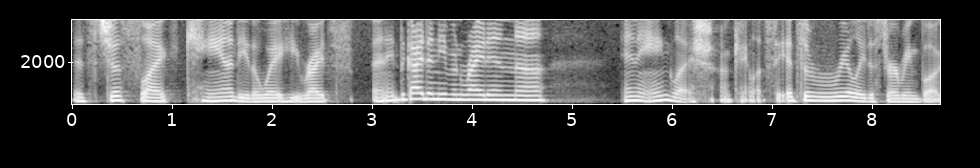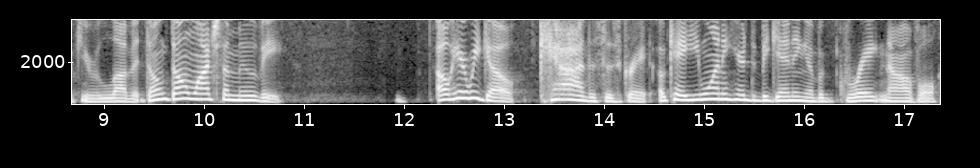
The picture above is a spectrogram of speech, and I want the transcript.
it's just like candy the way he writes. And the guy didn't even write in uh, any English. Okay, let's see. It's a really disturbing book. You love it. Don't don't watch the movie. Oh, here we go. God, this is great. Okay, you want to hear the beginning of a great novel.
